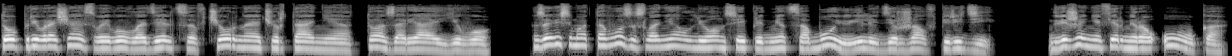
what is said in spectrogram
то превращая своего владельца в черное очертание, то озаряя его, зависимо от того, заслонял ли он сей предмет собою или держал впереди. Движения фермера Уука,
